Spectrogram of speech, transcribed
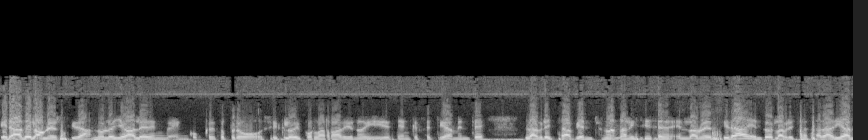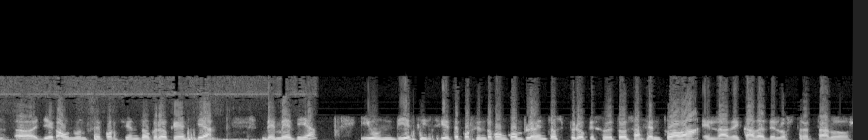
era de la universidad, no lo llevo a leer en, en, concreto, pero sí que lo oí por la radio, ¿no? Y decían que efectivamente la brecha, habían hecho un análisis en, en la universidad, y entonces la brecha salarial uh, llega a un 11%, creo que decían, de media, y un 17% con complementos, pero que sobre todo se acentuaba en la década de los 30 a los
